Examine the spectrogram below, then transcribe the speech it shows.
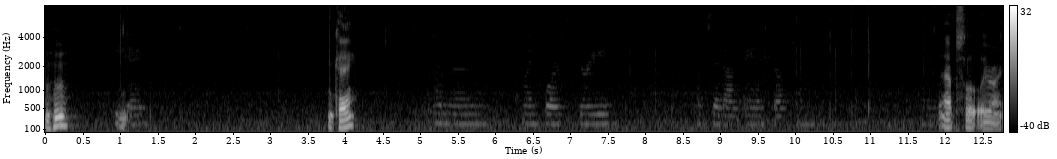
elimination, hmm BA. Okay. And then line four is three, upside down A introduction. absolutely right.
